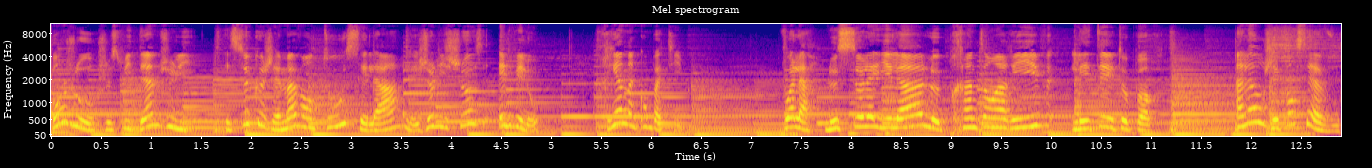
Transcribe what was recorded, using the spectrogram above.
Bonjour, je suis Dame Julie, et ce que j'aime avant tout, c'est l'art, les jolies choses et le vélo. Rien d'incompatible. Voilà, le soleil est là, le printemps arrive, l'été est aux portes. Alors j'ai pensé à vous.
